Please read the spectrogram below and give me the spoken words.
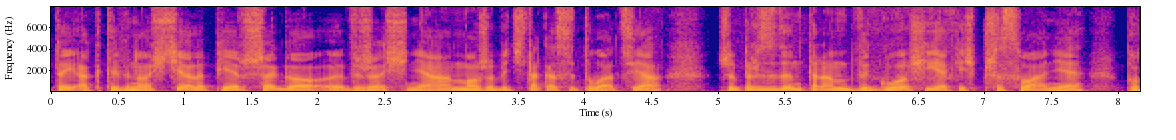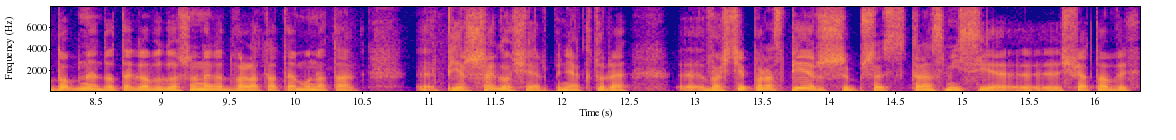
tej aktywności, ale 1 września może być taka sytuacja, że prezydent Trump wygłosi jakieś przesłanie podobne do tego wygłoszonego dwa lata temu na tak 1 sierpnia, które e, właściwie po raz pierwszy przez transmisję e, światowych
